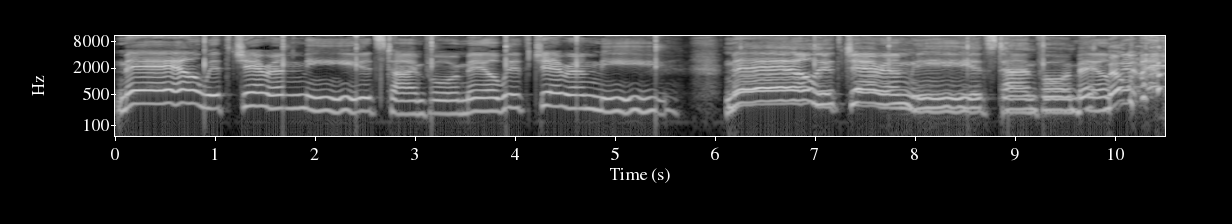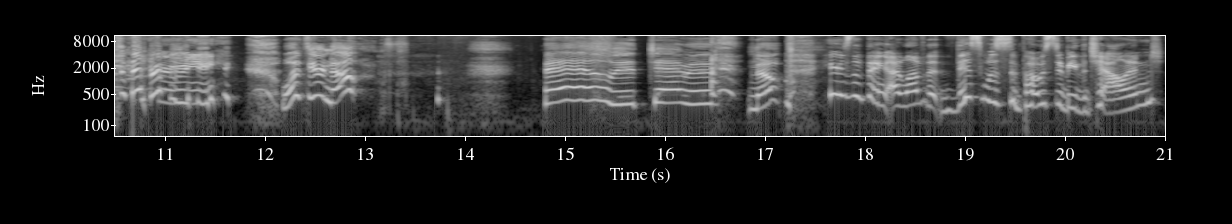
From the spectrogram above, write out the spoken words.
Mail with Jeremy. It's time for Mail with Jeremy. Mail with Jeremy. It's time for Mail Nope. with Jeremy. What's your notes? Mail with Jared. Nope. Here's the thing I love that this was supposed to be the challenge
